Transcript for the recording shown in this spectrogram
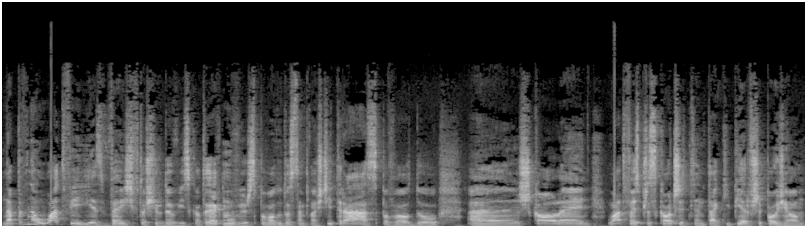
Na pewno łatwiej jest wejść w to środowisko, tak jak mówisz, z powodu dostępności tras, z powodu e, szkoleń. Łatwo jest przeskoczyć ten taki pierwszy poziom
